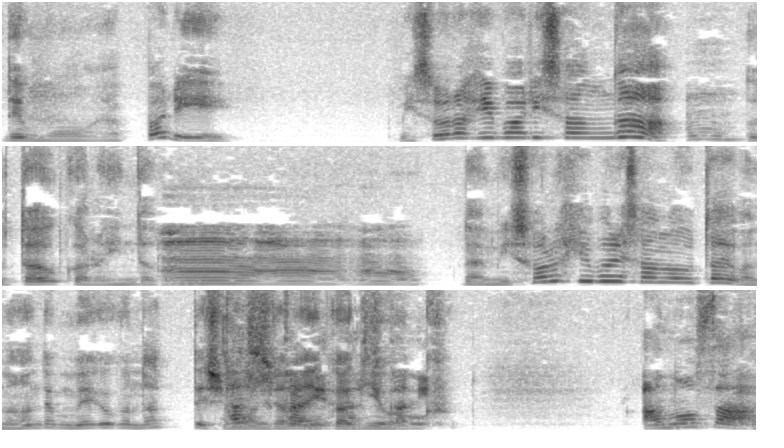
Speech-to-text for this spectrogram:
でもやっぱり美空ひばりさんがうん。歌うからいいんだと思う、うんうんうん。だから美空ひばりさんが歌えば何でも名曲になってしまうんじゃないか疑惑。あのさ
